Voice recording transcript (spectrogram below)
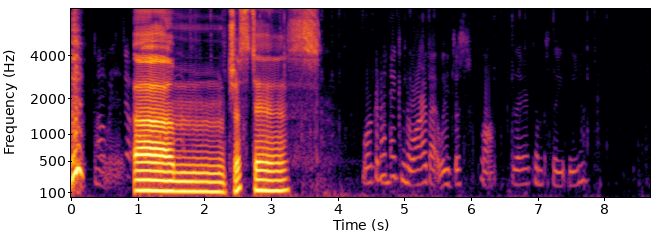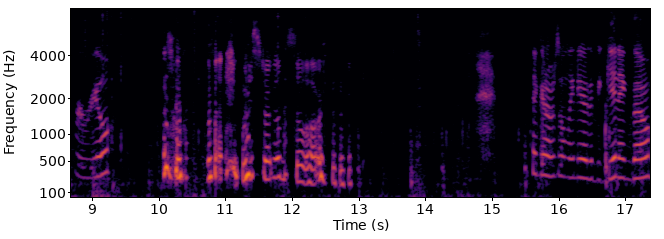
Oh, we Anyway, still- Um, Justice. we're gonna ignore that we just flopped there completely. for real? we struggled so hard. Thinking I was only near the beginning though.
